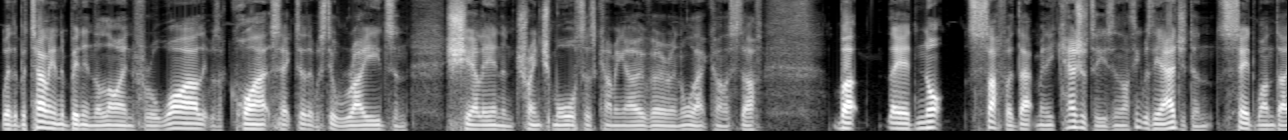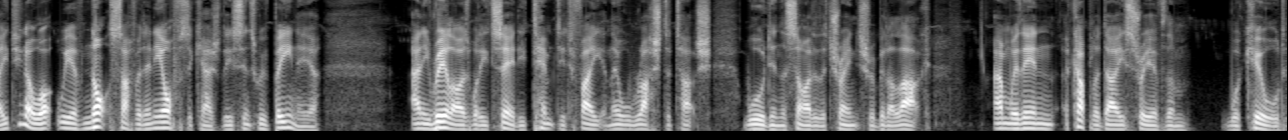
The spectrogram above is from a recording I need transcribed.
where the battalion had been in the line for a while. It was a quiet sector. There were still raids and shelling and trench mortars coming over and all that kind of stuff. But they had not suffered that many casualties. And I think it was the adjutant said one day, Do you know what? We have not suffered any officer casualties since we've been here. And he realised what he'd said. He tempted fate, and they all rushed to touch wood in the side of the trench for a bit of luck. And within a couple of days, three of them were killed.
